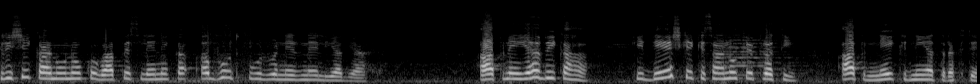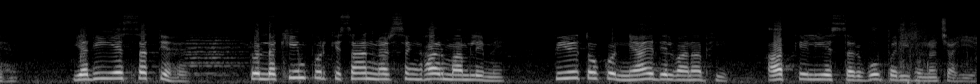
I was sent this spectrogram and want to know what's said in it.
कृषि कानूनों को वापस लेने का अभूतपूर्व निर्णय लिया गया है। आपने यह भी कहा कि देश के किसानों के प्रति आप नेक नियत रखते हैं। यदि ये सत्य है तो लखीमपुर किसान नरसंहार मामले में पीड़ितों को न्याय दिलवाना भी आपके लिए सर्वोपरि होना चाहिए।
